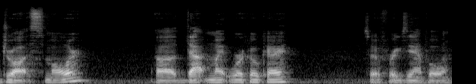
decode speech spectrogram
draw it smaller. Uh, that might work okay. So for example,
